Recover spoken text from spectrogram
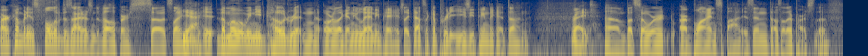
Our company is full of designers and developers, so it's like Yeah. it, the moment we need code written or like a new landing page, like that's like a pretty easy thing to get done. Right. Um, but so we're our blind spot is in those other parts of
